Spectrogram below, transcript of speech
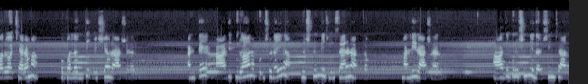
మరో చరమ ఉపలబ్ధి విషయం రాశారు. అంటే ఆది పురాణ పురుషుడైన కృష్ణుణ్ణి చూశానని అర్థం. మళ్ళీ రాశారు. ఆది పురుషుణ్ణి దర్శించాను.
